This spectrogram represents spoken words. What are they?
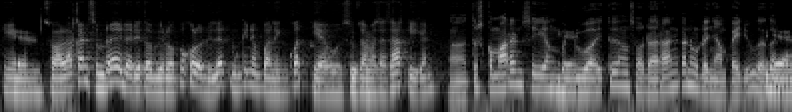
Iya soalnya kan sebenarnya dari Tobiropo kalau dilihat mungkin yang paling kuat ya Hushu sama Sasaki kan Nah, terus kemarin sih yang Iya. berdua itu yang saudaraan kan udah nyampe juga kan. Iya.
